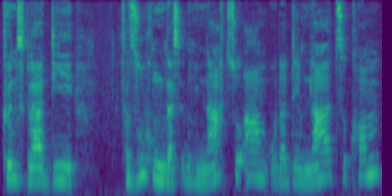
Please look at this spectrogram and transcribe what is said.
Künstler, die versuchen, das irgendwie nachzuahmen oder dem nahe zu kommen,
